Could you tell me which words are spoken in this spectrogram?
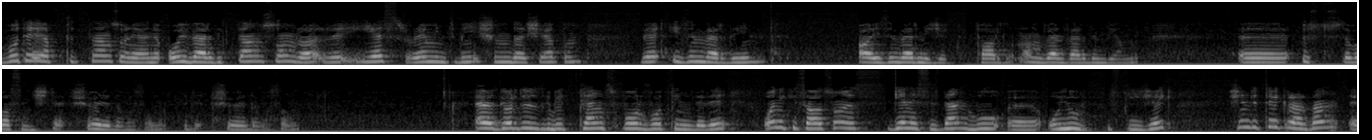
Vote yaptıktan sonra yani oy verdikten sonra re, yes remind me şunu da şey yapın ve izin verdiğin Aa izin vermeyecek pardon ama ben verdim bir yandan. Ee, üst üste basın işte. Şöyle de basalım. Bir de şöyle de basalım. Evet gördüğünüz gibi thanks for voting dedi. 12 saat sonra gene sizden bu e, oyu isteyecek. Şimdi tekrardan e,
